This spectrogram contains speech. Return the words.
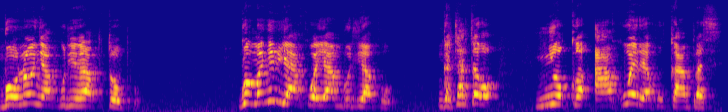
mbwonoonya akulira laputopu gweomanyi byakweyambulirako nga tatawo nyoko akuweerera ku kampasi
